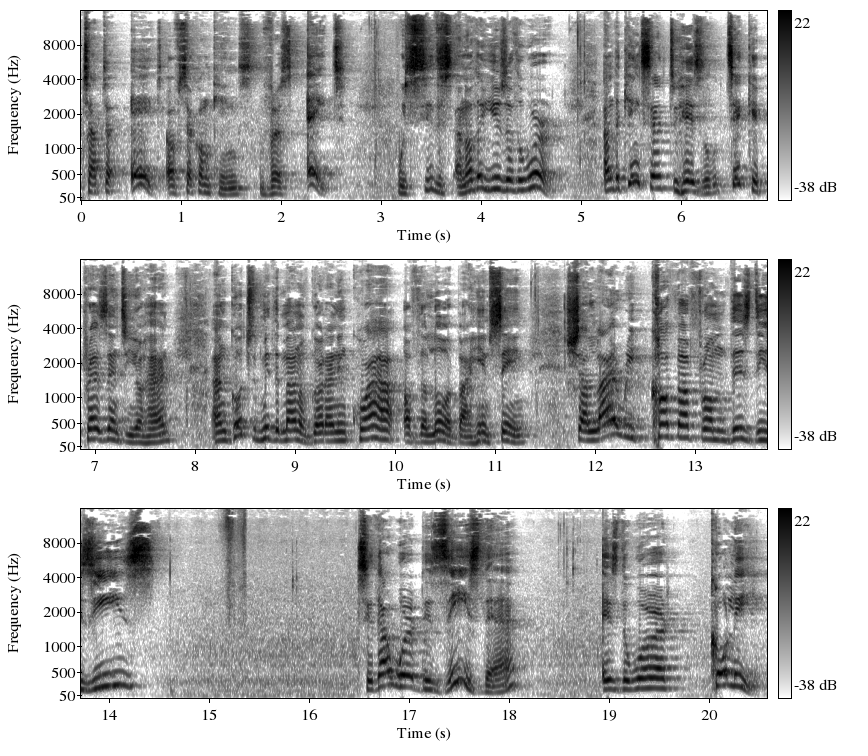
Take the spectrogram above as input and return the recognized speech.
chapter 8 of Second Kings, verse 8, we see this another use of the word. And the king said to Hazael, Take a present in your hand and go to meet the man of God and inquire of the Lord by him, saying, Shall I recover from this disease? See, that word disease there is the word choli.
